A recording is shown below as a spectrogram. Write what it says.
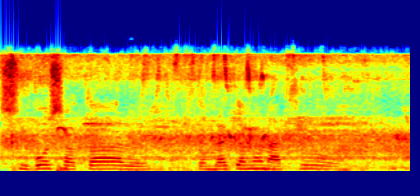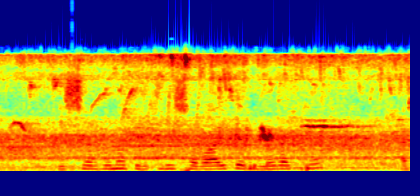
শুভ সকাল। তোমরা কেমন আছো? ঈশ্বর যেন পৃথিবীর সবাইকে ভালো রাখে আর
